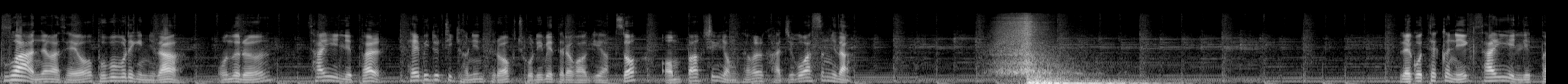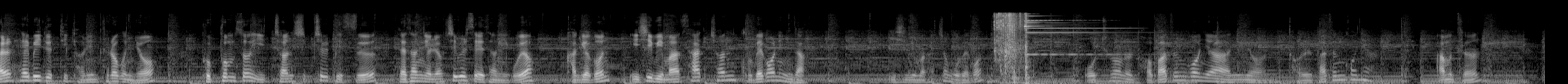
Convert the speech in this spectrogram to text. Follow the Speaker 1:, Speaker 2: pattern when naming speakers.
Speaker 1: 부하 안녕하세요. 부부브릭입니다. 오늘은 42128 Heavy Duty 견인 트럭 조립에 들어가기에 앞서 unboxing 영상을 가지고 왔습니다. 레고 테크닉 42128 Heavy Duty 견인 트럭은요 부품수 2017피스 대상 연령 11세 이상이고요. 가격은 22만 4,900원입니다. 22만 4,900원? 5천원을 더 받은 거냐 아니면 덜 받은 거냐 아무튼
